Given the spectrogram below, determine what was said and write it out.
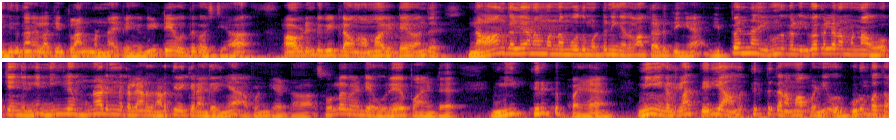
இதுக்கு தானே எல்லாத்தையும் பிளான் பண்ணேன் இப்போ எங்கள் வீட்டையே ஒத்துக்க வச்சிட்டியா? அப்படின்ட்டு வீட்டில் அவங்க அம்மா கிட்டே வந்து நான் கல்யாணம் பண்ணும்போது மட்டும் நீங்கள் இதெல்லாம் தடுத்தீங்க. இப்போ என்ன இவங்க கல் இவ கல்யாணம் பண்ணால் ஓகேங்கிறீங்க. நீங்களே முன்னாடி இந்த கல்யாணத்தை நடத்தி வைக்கிறேங்கிறீங்க. அப்படின்னு கேட்டால் சொல்ல வேண்டிய ஒரே பாயிண்ட்டு நீ திருட்டு பையன் நீ எங்களுக்கெல்லாம் தெரியாமல் திருட்டுத்தனமாக பண்ணி ஒரு குடும்பத்தை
